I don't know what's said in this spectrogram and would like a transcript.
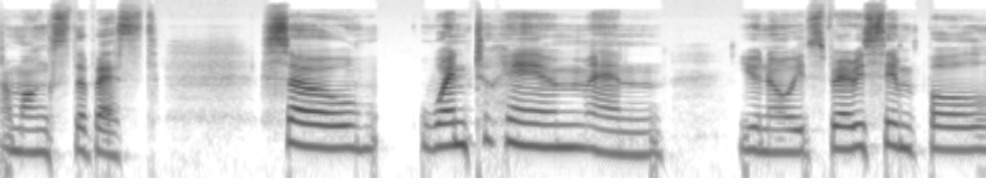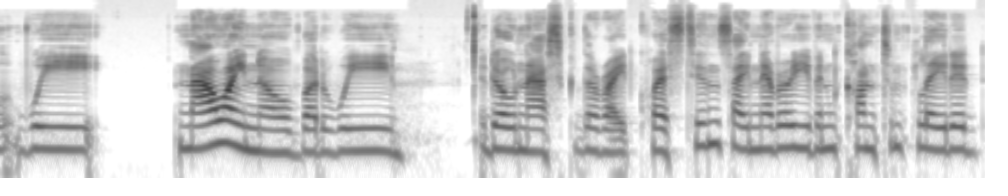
amongst the best. So went to him, and you know it's very simple. We now I know, but we don't ask the right questions. I never even contemplated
